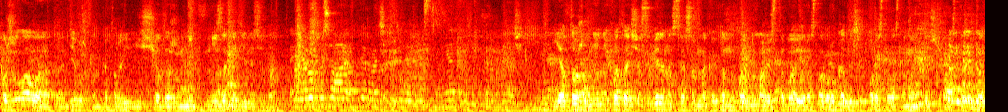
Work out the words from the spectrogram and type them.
пожелала э, девушкам, которые еще даже не, не заходили сюда? Я бы пожелала в первую очередь уверенности. Мне это прям не очень. Я тоже, мне не хватает сейчас уверенности, особенно когда мы поднимались с тобой, и Ярослава рука до сих пор осталась на моем плече. Просто это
